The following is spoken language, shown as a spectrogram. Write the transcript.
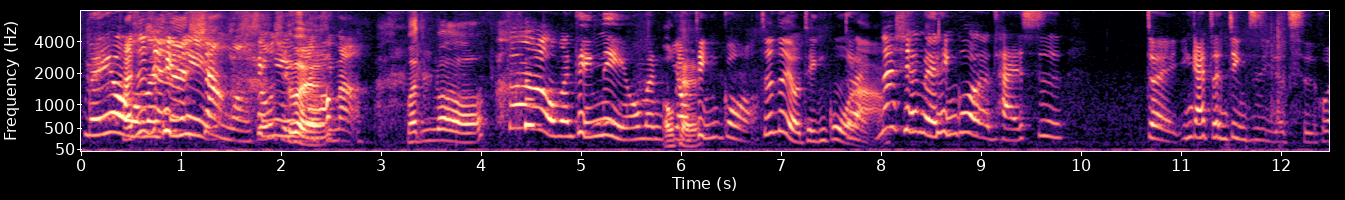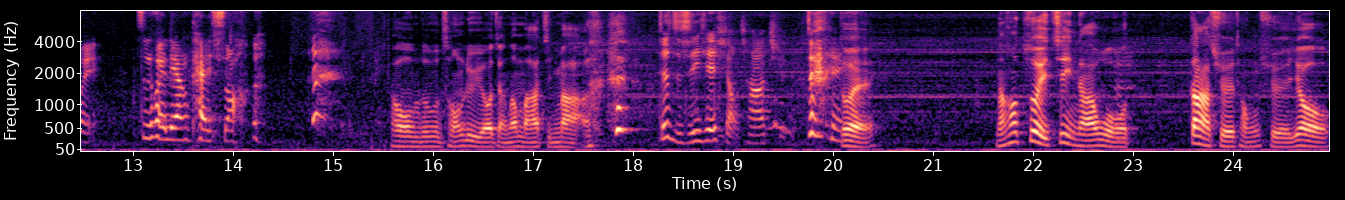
没有，还我是现在们挺你，上网搜寻对马吉骂？骂鸡骂哦。对啊，我们挺你，我们有听过，真的有听过对，啦。那些没听过的才是，对，应该增进自己的词汇，智慧量太少了。好，我们怎么从旅游讲到马吉马了？这只是一些小插曲。对，对。然后最近呢、我大学同学又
